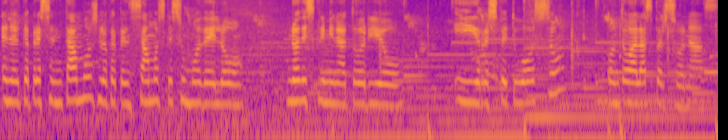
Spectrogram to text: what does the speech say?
en el que presentamos lo que pensamos que es un modelo no discriminatorio y respetuoso con todas las personas.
